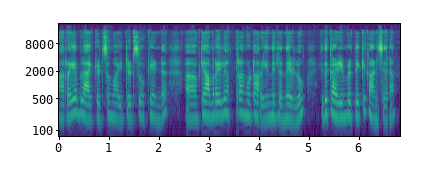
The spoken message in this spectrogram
നിറയെ ബ്ലാക്ക് ഹെഡ്സും വൈറ്റ് ഹെഡ്സും ഒക്കെ ഉണ്ട്. ക്യാമറയിൽ അത്ര അങ്ങോട്ട് അറിയുന്നില്ലെന്നേ ഉള്ളൂ. ഇത് കഴിയുമ്പോഴത്തേക്ക് കാണിച്ചു തരാം.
